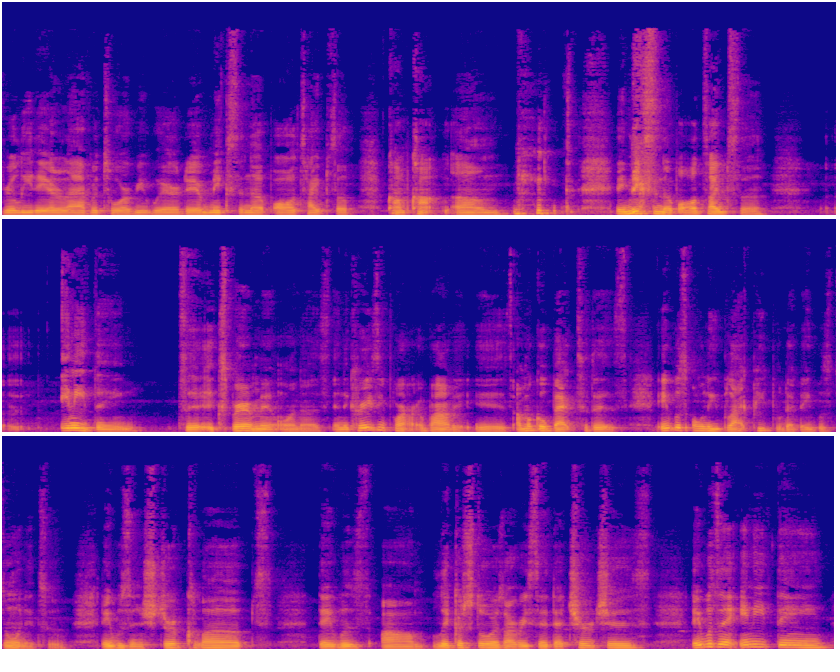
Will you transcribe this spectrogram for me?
really their laboratory where they're mixing up all types of com, com um they mixing up all types of uh, anything to experiment on us. And the crazy part about it is, I'm gonna go back to this. It was only black people that they was doing it to. They was in strip clubs. They was um, liquor stores. I already said that churches. They was in anything,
